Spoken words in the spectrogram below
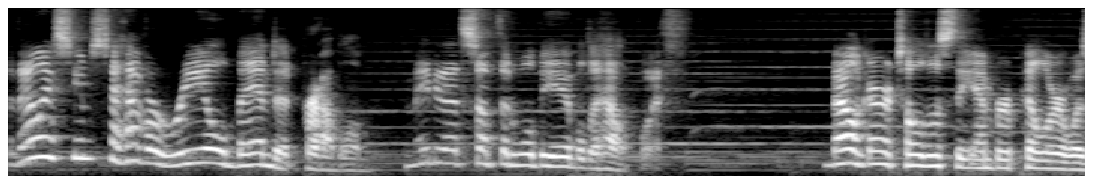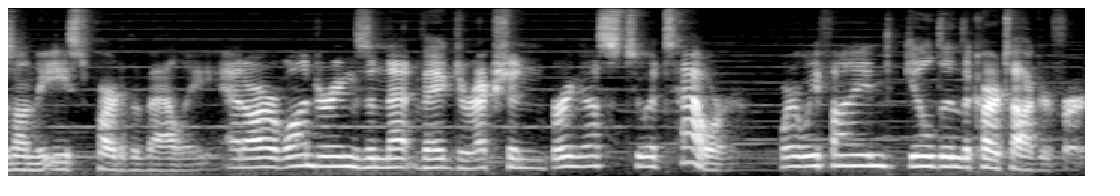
The valley seems to have a real bandit problem. Maybe that's something we'll be able to help with. Balgar told us the Ember Pillar was on the east part of the valley, and our wanderings in that vague direction bring us to a tower, where we find Gildan the Cartographer.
